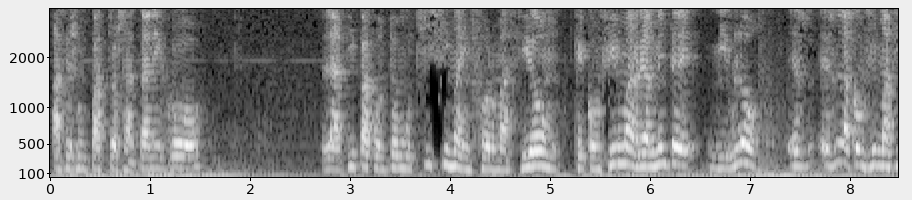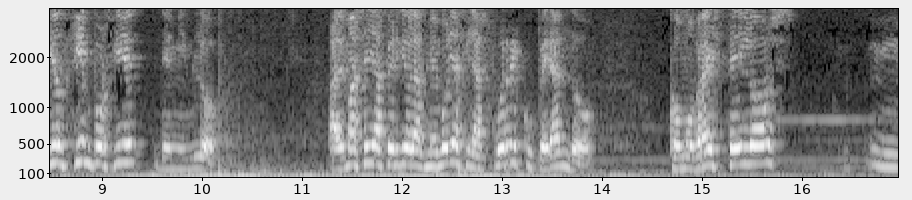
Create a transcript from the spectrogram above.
haces un pacto satánico, la tipa contó muchísima información que confirma realmente mi blog. Es, es la confirmación 100% de mi blog. Además ella perdió las memorias y las fue recuperando. Como Bryce Taylor, mm,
